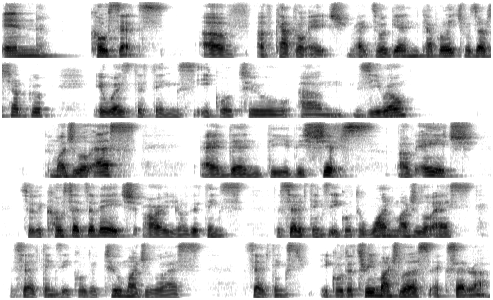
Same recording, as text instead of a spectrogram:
n cosets of, of capital H, right? So again, capital H was our subgroup. It was the things equal to um, zero modulo S, and then the, the shifts of H, so the cosets of H are, you know, the things, the set of things equal to one modulo S, the set of things equal to two modulo S, set of things equal to three modulo S, etc.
